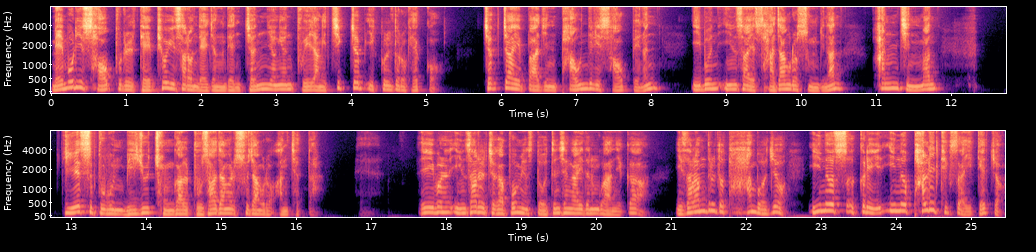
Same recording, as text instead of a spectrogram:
메모리 사업부를 대표이사로 내정된 전영현 부회장이 직접 이끌도록 했고 적자에 빠진 파운드리 사업배는 이번 인사의 사장으로 승진한 한진만 DS 부분 미주 총괄 부사장을 수장으로 앉혔다. 예. 이번 인사를 제가 보면서 또 어떤 생각이 드는 거 하니까 이 사람들도 다 뭐죠 이너 서클에 이너 팔리틱스가 있겠죠.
